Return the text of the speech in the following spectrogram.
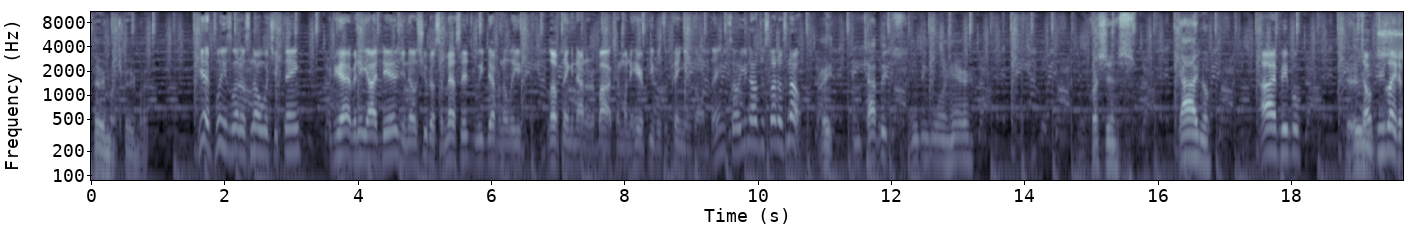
Very much, very much. yeah, please let us know what you think. If you have any ideas, you know, shoot us a message. We definitely love thinking out of the box and want to hear people's opinions on things. So, you know, just let us know. Right. Any topics? Anything you want to hear? Any questions? Yeah, I know. All right, people. Talk to you later.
